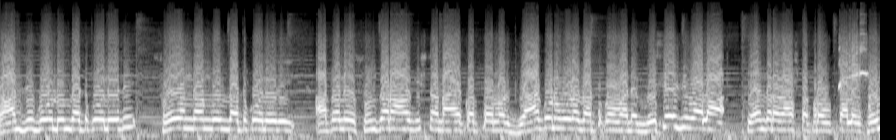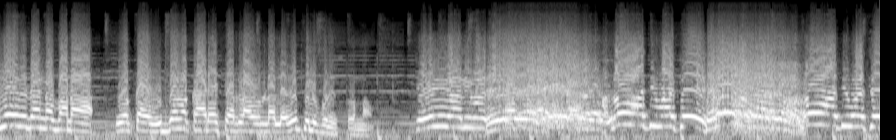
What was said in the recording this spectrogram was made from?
రామ్జీ గోండును తట్టుకోలేదు సోయం గంగులు తట్టుకోలేదు. అట్లనే సుందర రామకృష్ణ నాయకత్వంలో జాకును కూడా తట్టుకోవాలనే మెసేజ్ ఇవాళ కేంద్ర రాష్ట్ర ప్రభుత్వాలు పోయే విధంగా మన యొక్క ఉద్యమ కార్యాచరణ ఉండాలని పిలుపునిస్తున్నాం. ఆదివాసీ!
